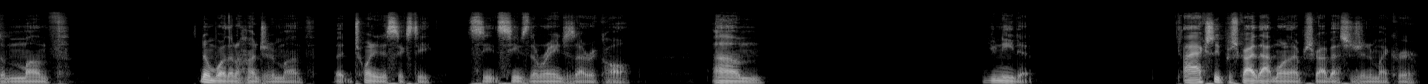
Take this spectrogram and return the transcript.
a month. It's no more than 100 a month, but 20 to 60 seems the range as I recall. Um, you need it. I actually prescribe that more than I prescribe estrogen in my career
